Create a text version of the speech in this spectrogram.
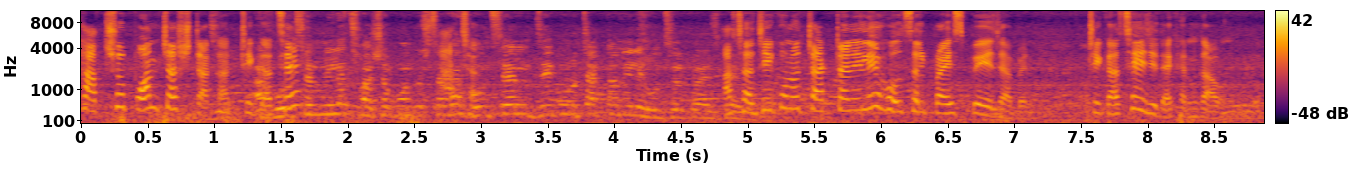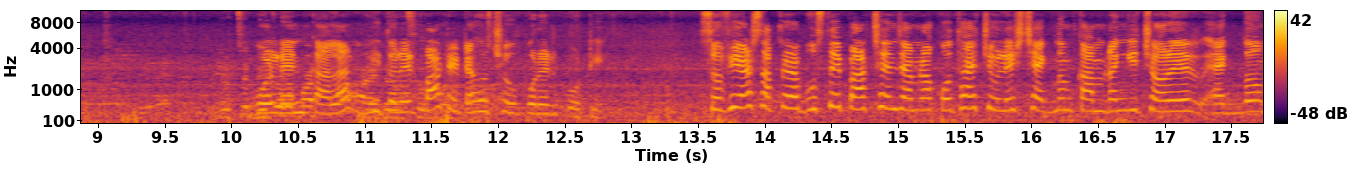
সাতশো পঞ্চাশ টাকা ঠিক আছে? হোলসেল নিলে 650 টাকা আচ্ছা। হোলসেল যে কোনো চারটা নিলে হোলসেল প্রাইস আচ্ছা যে কোনো চারটা নিলে হোলসেল প্রাইস পেয়ে যাবেন। ঠিক আছে এই যে দেখেন গাউনগুলো গোল্ডেন কালার ভিতরের পার্ট এটা হচ্ছে উপরের কোটি। সো ভিউয়ার্স আপনারা বুঝতেই পারছেন যে আমরা কোথায় চলে এসেছি। একদম কামরাঙ্গি চরের একদম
